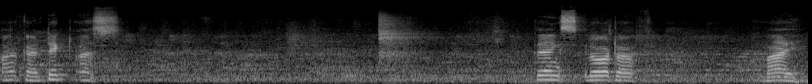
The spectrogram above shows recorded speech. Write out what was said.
are contact us. Thanks a lot of bye.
